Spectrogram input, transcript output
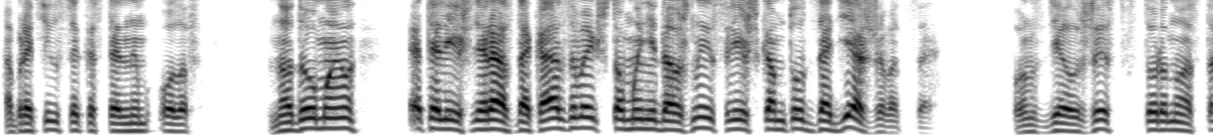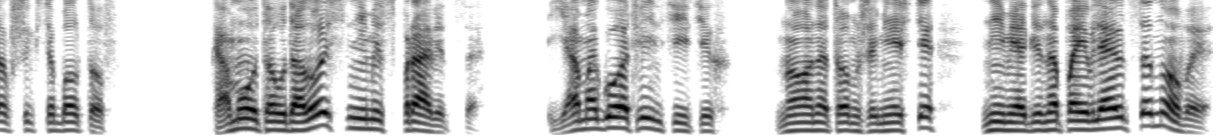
обратился к остальным Олаф. «Но, думаю, это лишний раз доказывает, что мы не должны слишком тут задерживаться». Он сделал жест в сторону оставшихся болтов. «Кому-то удалось с ними справиться? Я могу отвинтить их, но на том же месте немедленно появляются новые».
